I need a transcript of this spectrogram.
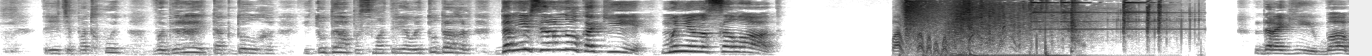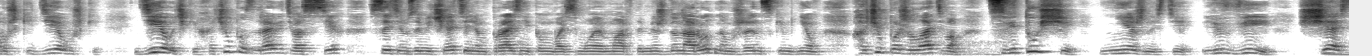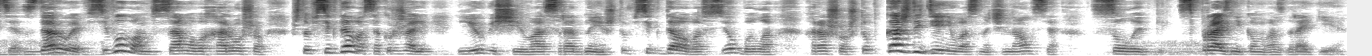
Третья подходит, выбирает так долго, и туда посмотрела, и туда, говорит, да мне все равно какие, мне на салат. Дорогие бабушки, девушки, девочки, хочу поздравить вас всех с этим замечательным праздником 8 марта, Международным женским днем. Хочу пожелать вам цветущей нежности, любви, счастья, здоровья, всего вам самого хорошего, чтобы всегда вас окружали любящие вас родные, чтобы всегда у вас все было хорошо, чтобы каждый день у вас начинался с улыбки. С праздником вас, дорогие!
